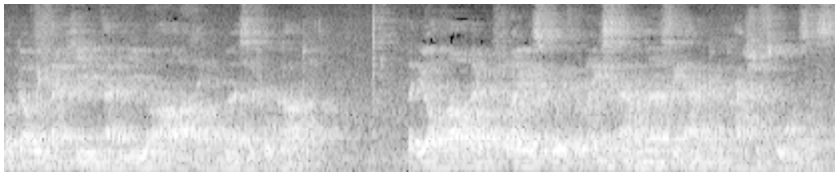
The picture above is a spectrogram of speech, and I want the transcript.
Lord God, we thank you that you are a merciful God, that your heart overflows with grace and mercy and compassion towards us,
